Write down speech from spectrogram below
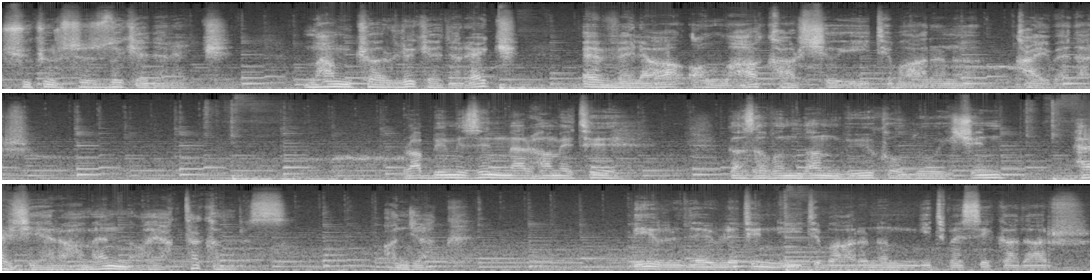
şükürsüzlük ederek, nankörlük ederek evvela Allah'a karşı itibarını kaybeder. Rabbimizin merhameti gazabından büyük olduğu için her şeye rağmen ayakta kalırız. Ancak bir devletin itibarının gitmesi kadar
